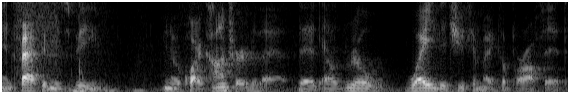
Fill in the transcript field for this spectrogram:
In fact, it needs to be, you know, quite contrary to that. That a real way that you can make a profit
